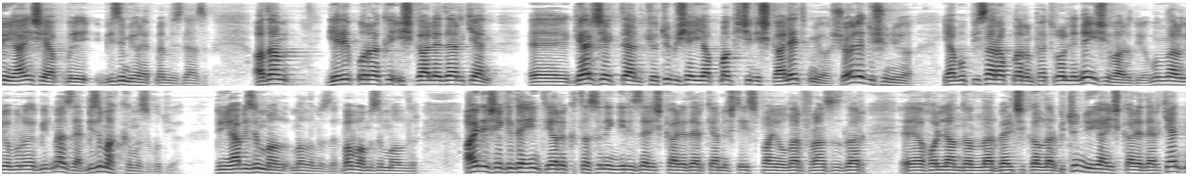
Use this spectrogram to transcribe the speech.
Dünyayı şey yapmayı bizim yönetmemiz lazım. Adam gelip Irak'ı işgal ederken e, gerçekten kötü bir şey yapmak için işgal etmiyor. Şöyle düşünüyor. Ya bu pis Arapların petrolle ne işi var diyor. Bunlar diyor burayı bilmezler. Bizim hakkımız bu diyor. Dünya bizim mal, malımızdır. Babamızın malıdır. Aynı şekilde Hint yarı kıtasını İngilizler işgal ederken işte İspanyollar, Fransızlar, e, Hollandalılar, Belçikalılar bütün dünyayı işgal ederken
